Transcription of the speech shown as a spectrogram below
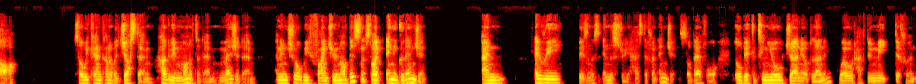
are, so we can kind of adjust them? How do we monitor them, measure them, and ensure we fine tune our business like any good engine? And every business industry has different engines. So therefore, it will be a continual journey of learning where we would have to meet different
